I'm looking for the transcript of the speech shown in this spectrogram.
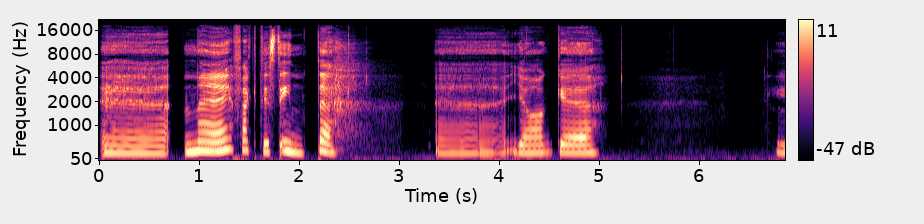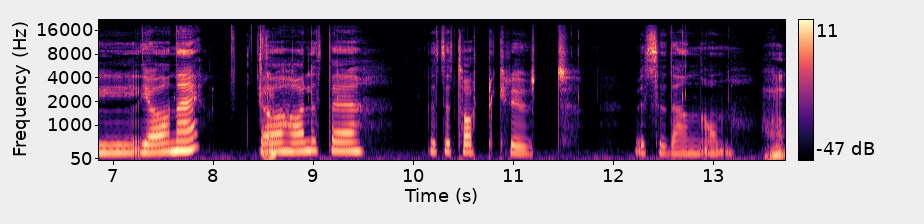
Eh, nej, faktiskt inte. Eh, jag... Eh, ja, nej. Jag Ja. har lite, lite torrt krut vid sidan om. Mm.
